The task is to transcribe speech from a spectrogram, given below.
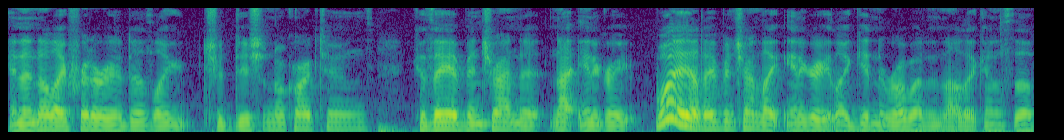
And I know, like, Frederator does, like, traditional cartoons. Because they have been trying to, not integrate. Well, yeah, they've been trying to, like, integrate, like, getting the robot and all that kind of stuff.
